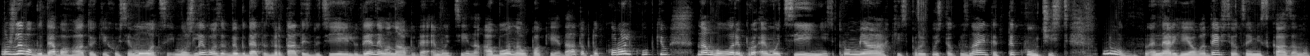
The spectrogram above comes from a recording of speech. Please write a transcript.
можливо, буде багато якихось емоцій. Можливо, ви будете звертатись до цієї людини, вона буде емоційна, або навпаки. Да? Тобто король кубків нам говорить про емоційність, про м'якість, про якусь таку, знаєте, текучість. Ну, енергія води, все це і сказано.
